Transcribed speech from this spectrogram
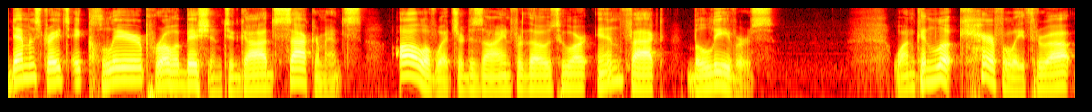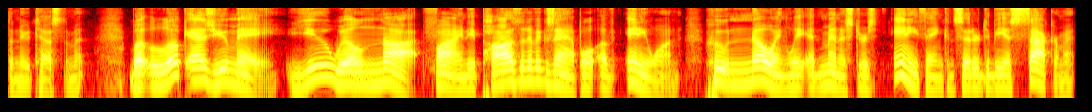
demonstrates a clear prohibition to God's sacraments, all of which are designed for those who are in fact believers. One can look carefully throughout the New Testament but look as you may, you will not find a positive example of anyone who knowingly administers anything considered to be a sacrament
